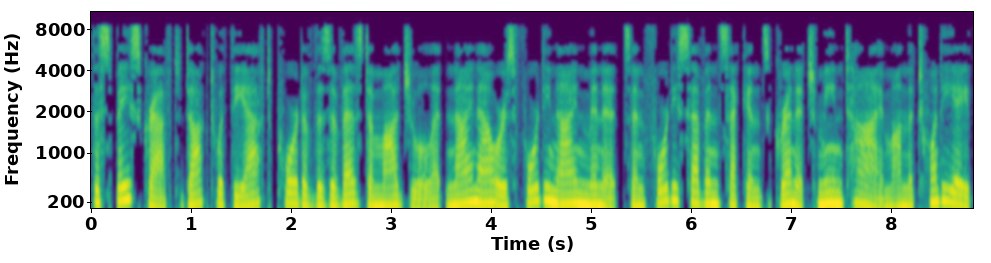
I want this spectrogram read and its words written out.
The spacecraft docked with the aft port of the Zvezda module at 9 hours 49 minutes and 47 seconds Greenwich Mean Time on 28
